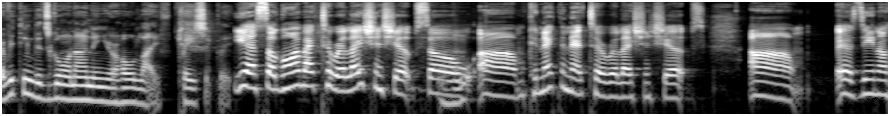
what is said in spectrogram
everything that's going on in your whole life, basically. Yeah, so going back to relationships, so um, connecting that to relationships, um, as Dino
